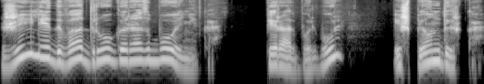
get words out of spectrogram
жили два друга-разбойника — пират Бульбуль и шпион Дырка.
